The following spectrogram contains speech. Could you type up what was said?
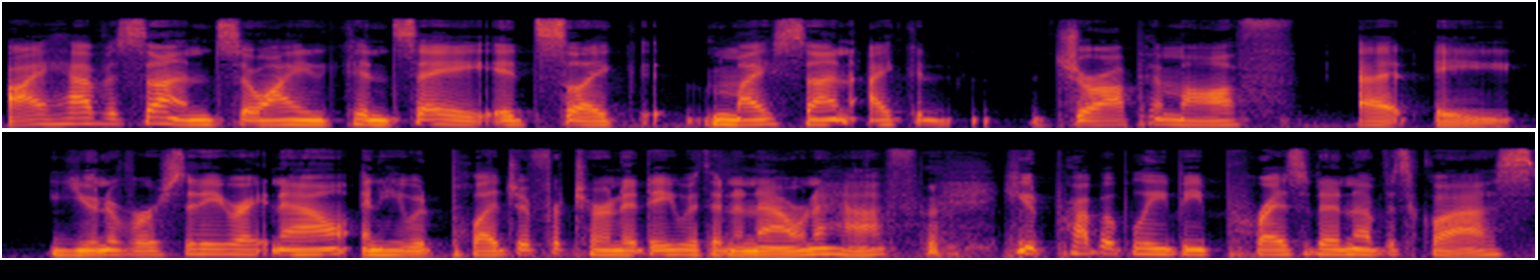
I have a son, so I can say it's like my son. I could drop him off at a university right now and he would pledge a fraternity within an hour and a half. he would probably be president of his class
